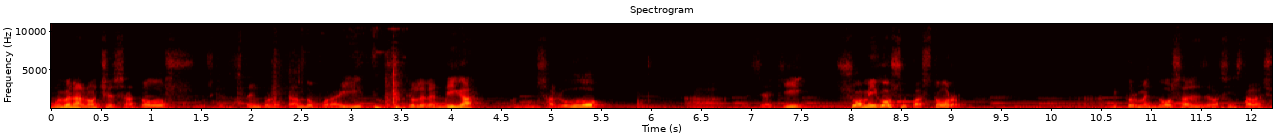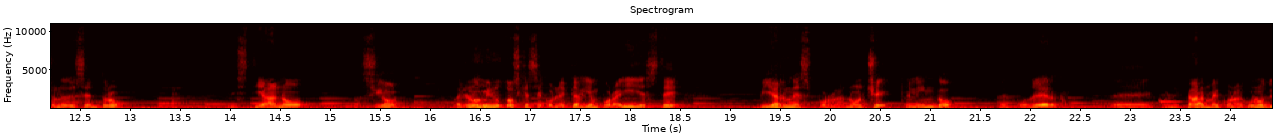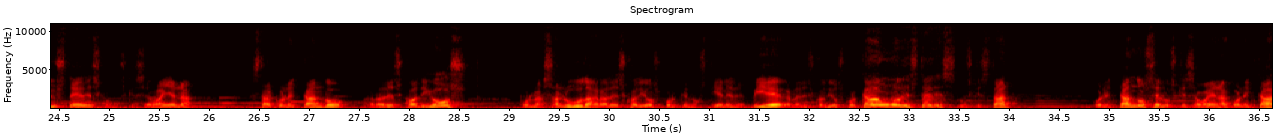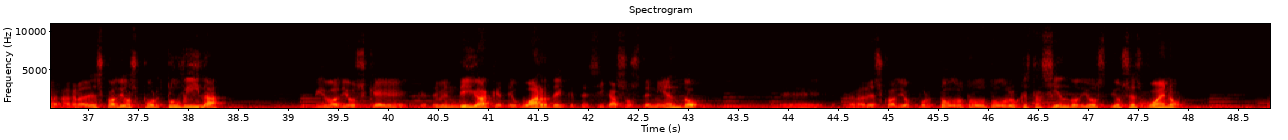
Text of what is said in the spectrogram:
Muy buenas noches a todos los que se estén conectando por ahí. Dios, Dios les bendiga. Mando un saludo ah, desde aquí. Su amigo, su pastor, ah, Víctor Mendoza, desde las instalaciones del Centro Cristiano Pasión. Daré unos minutos que se conecte alguien por ahí este viernes por la noche. Qué lindo el poder eh, conectarme con algunos de ustedes, con los que se vayan a estar conectando. Agradezco a Dios por la salud, agradezco a Dios porque nos tiene de pie, agradezco a Dios por cada uno de ustedes, los que están conectándose, los que se vayan a conectar, agradezco a Dios por tu vida, te pido a Dios que, que te bendiga, que te guarde, que te siga sosteniendo, eh, agradezco a Dios por todo, todo, todo lo que está haciendo Dios, Dios es bueno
